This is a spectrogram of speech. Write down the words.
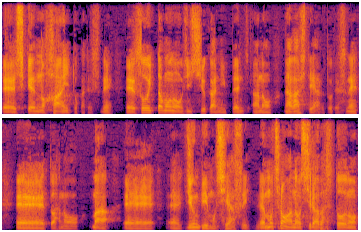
えー、試験の範囲とかですね、えー、そういったものを1週間に一遍あの流してやるとですね、えー、っとあのまあえー、準備もしやすい。もちろんあのシラバス等の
